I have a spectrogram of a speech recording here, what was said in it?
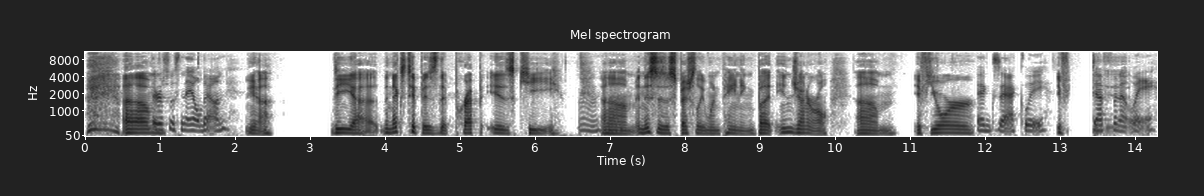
um, theirs was nailed down. yeah. The uh, the next tip is that prep is key. Mhm. Um, and this is especially when painting, but in general, um, if you're exactly. if Definitely.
